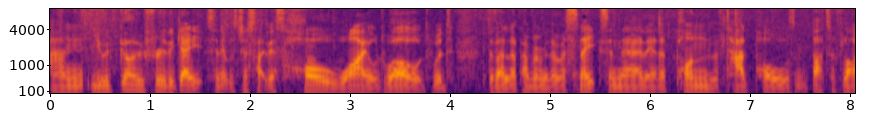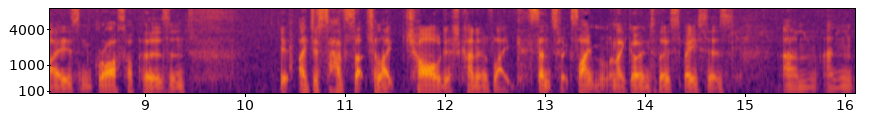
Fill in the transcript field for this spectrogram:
And you would go through the gates, and it was just like this whole wild world would develop. I remember there were snakes in there, they had a pond with tadpoles and butterflies and grasshoppers. And it, I just have such a like childish kind of like sense of excitement when I go into those spaces. Um, and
